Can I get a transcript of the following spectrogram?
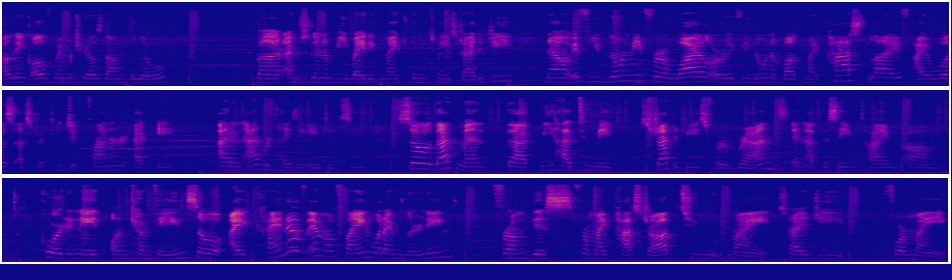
I'll link all of my materials down below. But I'm just gonna be writing my 2020 strategy. Now, if you've known me for a while or if you've known about my past life, I was a strategic planner at a at an advertising agency. So that meant that we had to make strategies for brands and at the same time um, coordinate on campaigns. So I kind of am applying what I'm learning from this from my past job to my strategy for my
